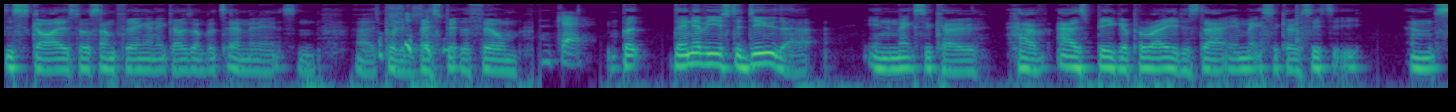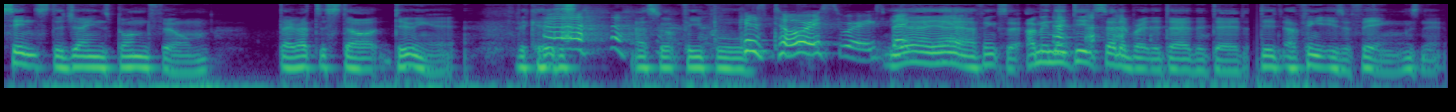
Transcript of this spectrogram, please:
disguised or something, and it goes on for ten minutes, and uh, it's probably the best bit of the film. Okay. But they never used to do that in Mexico, have as big a parade as that in Mexico City. And since the James Bond film, they've had to start doing it because that's what people. Because tourists were expecting. Yeah, yeah. I think so. I mean, they did celebrate the Day of the Dead. Did I think it is a thing, isn't it?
